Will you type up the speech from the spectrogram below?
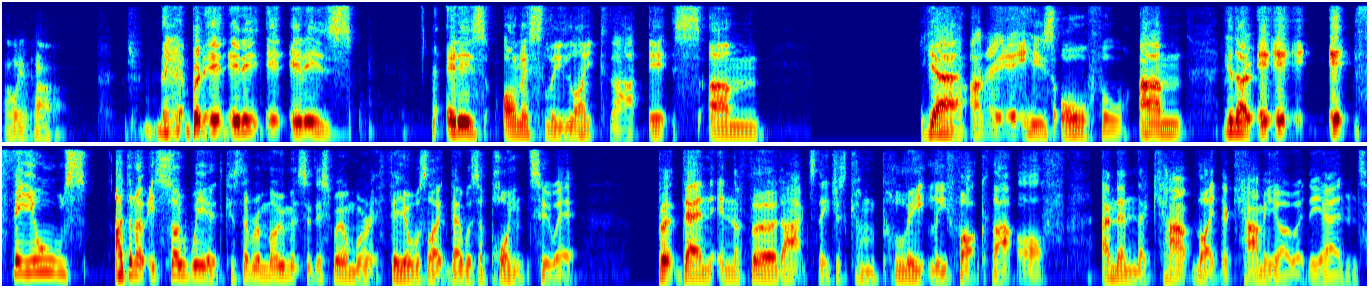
I want your power. but it, it it it is it is honestly like that. It's um yeah, I mean, it, he's awful. Um, you know, it it it feels I don't know. It's so weird because there are moments of this film where it feels like there was a point to it, but then in the third act they just completely fuck that off, and then the cap like the cameo at the end.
